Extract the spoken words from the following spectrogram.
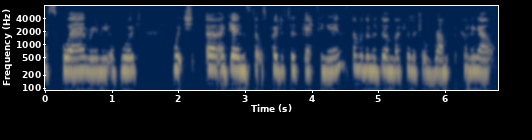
a square really of wood, which uh, again stops predators getting in. Some of them are done like a little ramp coming out.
